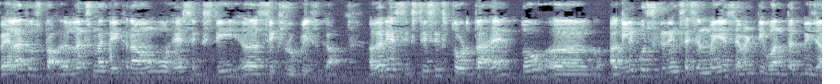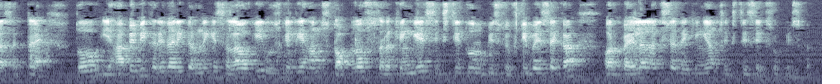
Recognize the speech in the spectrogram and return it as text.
पहला जो लक्ष्य मैं देख रहा हूँ, वो है सिक्सटी सिक्स रुपीज़ का। अगर ये सिक्सटी सिक्स तोड़ता है तो अगले कुछ ट्रेडिंग सेशन में ये सेवेंटी वन तक भी जा सकता है। तो यहाँ पे भी खरीदारी करने की सलाह होगी। उसके लिए हम स्टॉप लॉस रखेंगे सिक्सटी टू रुपीज़ फिफ्टी पैसे का। और पहला लक्ष्य देखेंगे हम सिक्सटी सिक्स रुपीज़ का।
